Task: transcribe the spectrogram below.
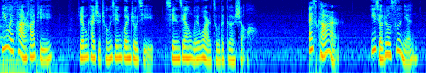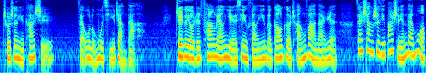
因为帕尔哈提，人们开始重新关注起新疆维吾尔族的歌手。埃斯卡尔，一九六四年出生于喀什，在乌鲁木齐长大。这个有着苍凉野性嗓音的高个长发男人，在上世纪八十年代末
